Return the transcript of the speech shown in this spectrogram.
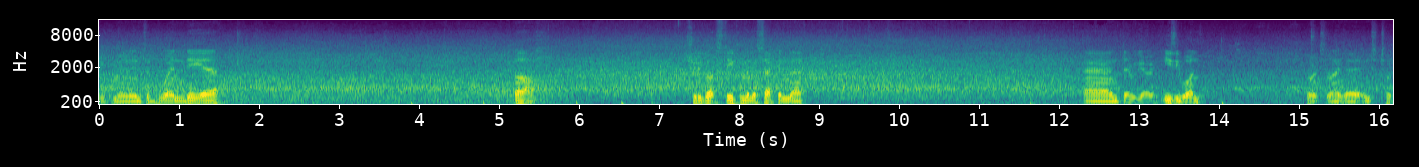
Stiepermann into Buendia. Oh. Should have got Stiepermann a second there. And there we go. Easy one. Works like that into Todd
